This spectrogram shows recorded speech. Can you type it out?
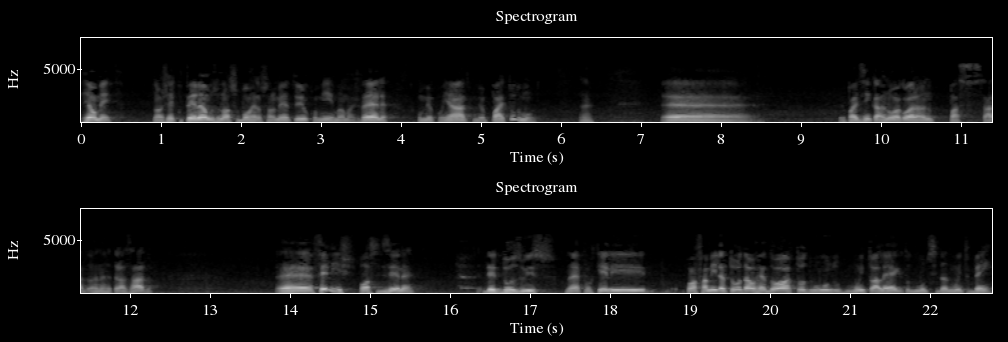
realmente. Nós recuperamos o nosso bom relacionamento, eu com minha irmã mais velha, com meu cunhado, com meu pai, todo mundo. Né? É... Meu pai desencarnou agora ano passado, ano retrasado. É, feliz, posso dizer, né? Deduzo isso, né? Porque ele, com a família toda ao redor, todo mundo muito alegre, todo mundo se dando muito bem.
